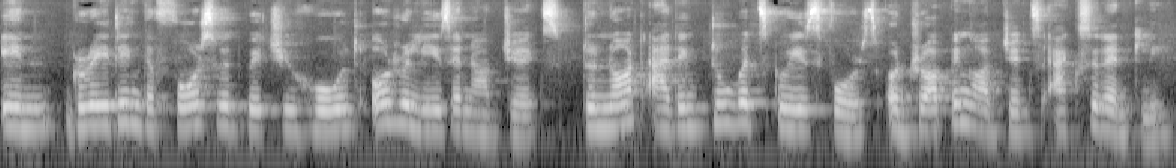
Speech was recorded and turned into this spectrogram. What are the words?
in grading the force with which you hold or release an object to not adding too much squeeze force or dropping objects accidentally.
